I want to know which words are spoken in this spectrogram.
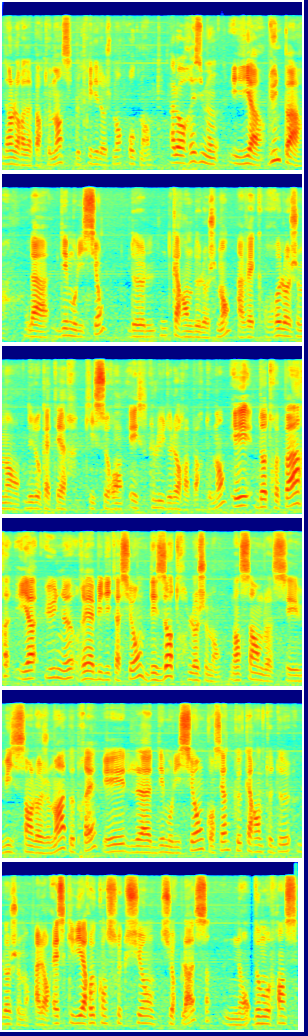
dans leurs appartements si le prix des logements augmente. Alors résumons. Il y a d'une part la démolition de 42 logements avec relogement des locataires qui seront exclus de leur appartement et d'autre part il y a une réhabilitation des autres logements. L'ensemble c'est 800 logements à peu près et la démolition concerne que 42 logements. Alors est-ce qu'il y a reconstruction sur place? Non. Domo France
